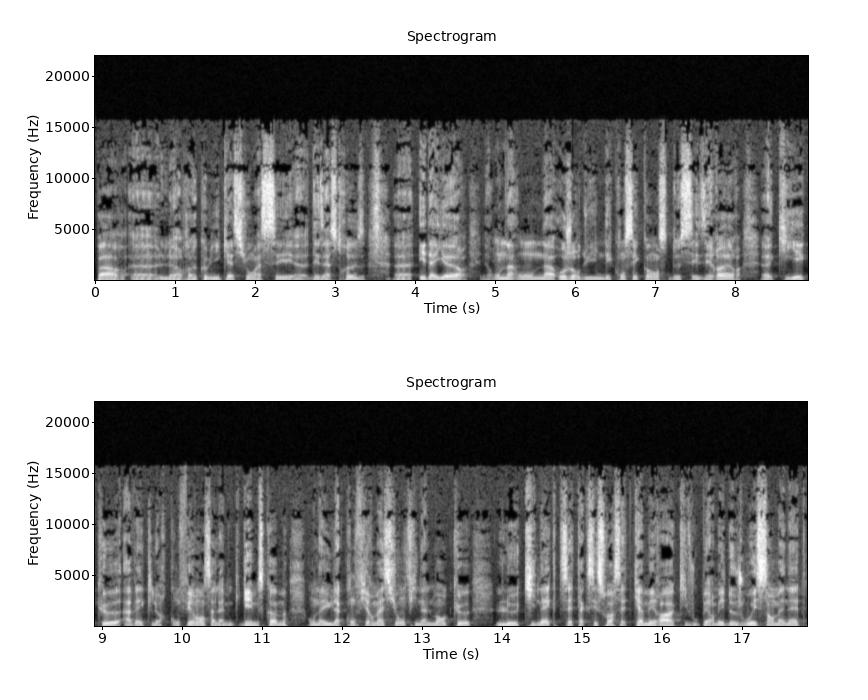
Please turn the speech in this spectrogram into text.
par euh, leur communication assez euh, désastreuse. Euh, et d'ailleurs, on a on a aujourd'hui une des conséquences de ces erreurs, qui est que avec leur conférence à la Gamescom, on a eu la confirmation finalement que le Kinect, cet accessoire, cette caméra qui vous permet de jouer sans manette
